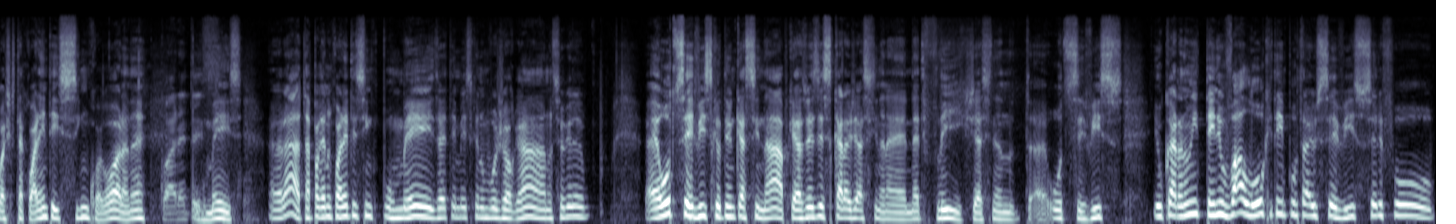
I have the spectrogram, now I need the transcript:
acho que tá 45 agora, né? 45. Por mês. Ah, tá pagando 45 por mês, vai ter mês que eu não vou jogar, não sei o que. É outro serviço que eu tenho que assinar, porque às vezes esse cara já assina né, Netflix, já assina ah, outros serviços, e o cara não entende o valor que tem por trás do serviço se ele for,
